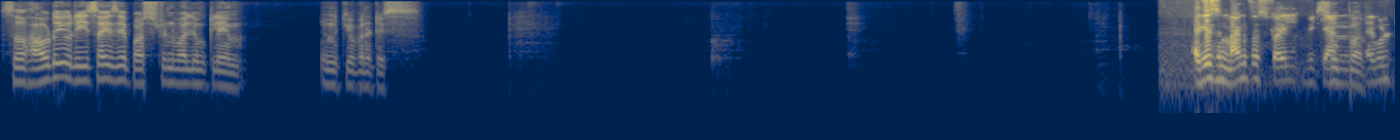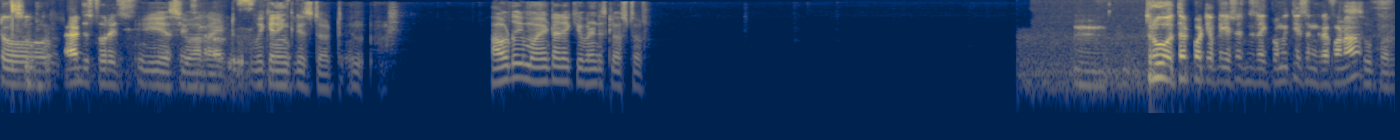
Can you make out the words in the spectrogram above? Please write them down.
So how do you resize a persistent volume claim in Kubernetes? I guess in manifest file we can Super. able to Super. add the storage. Yes, you are right. We can increase that. How do you monitor a Kubernetes cluster? Mm, through third-party applications like Prometheus and Grafana, Super. and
